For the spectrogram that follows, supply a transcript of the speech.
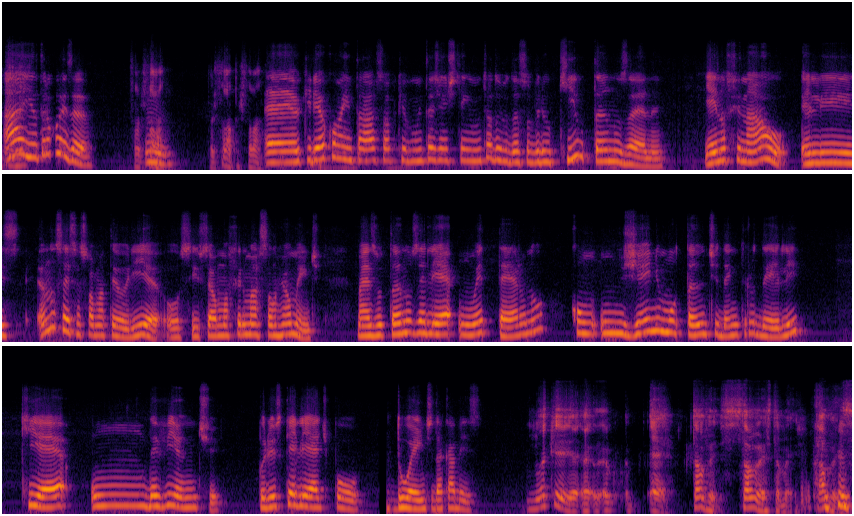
Ah, e outra coisa. Pode falar, Hum. pode falar, pode falar. É, eu queria comentar só porque muita gente tem muita dúvida sobre o que o Thanos é, né? E aí no final, eles. Eu não sei se é só uma teoria ou se isso é uma afirmação realmente. Mas o Thanos, ele é um eterno com um gênio mutante dentro dele, que é um deviante. Por isso que ele é, tipo, doente da cabeça. Não é que. É, é- é, talvez, talvez também. Talvez.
